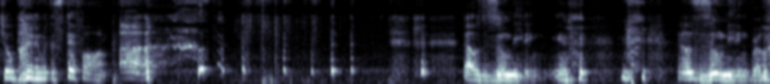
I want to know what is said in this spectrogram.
Joe Biden with the stiff arm. Uh. that was the Zoom meeting. that was a Zoom meeting, bro.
